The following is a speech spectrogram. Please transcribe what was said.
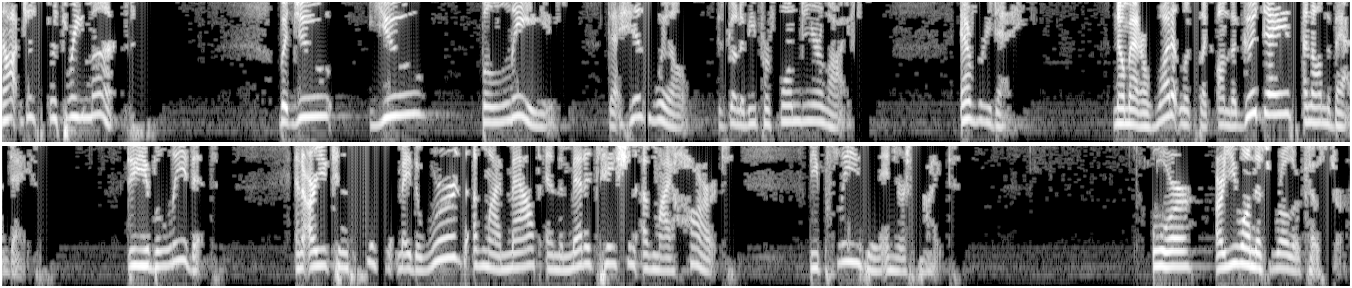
not just for three months, but do you believe that His will is going to be performed in your life every day, no matter what it looks like, on the good days and on the bad days? Do you believe it? And are you consistent? May the words of my mouth and the meditation of my heart be pleasing in your sight. Or are you on this roller coaster?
